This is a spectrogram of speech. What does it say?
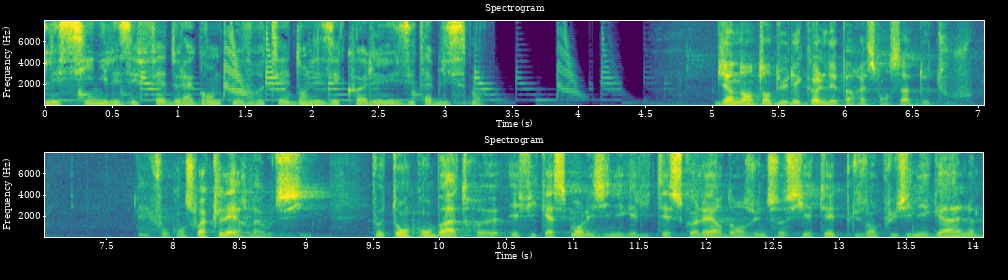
les signes et les effets de la grande pauvreté dans les écoles et les établissements. Bien entendu, l'école n'est pas responsable de tout. Il faut qu'on soit clair là aussi. Peut-on combattre efficacement les inégalités scolaires dans une société de plus en plus inégale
